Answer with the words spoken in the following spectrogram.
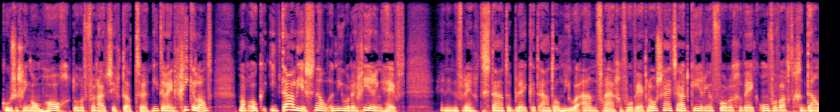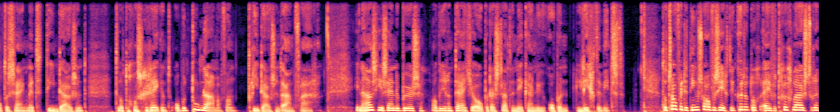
Koersen gingen omhoog door het vooruitzicht dat uh, niet alleen Griekenland, maar ook Italië snel een nieuwe regering heeft. En in de Verenigde Staten bleek het aantal nieuwe aanvragen voor werkloosheidsuitkeringen vorige week onverwacht gedaald te zijn met 10.000, terwijl toch was gerekend op een toename van 3.000 aanvragen. In Azië zijn de beurzen alweer een tijdje open, daar staat de Nikkei nu op een lichte winst. Tot zover dit nieuwsoverzicht. U kunt het nog even terugluisteren.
